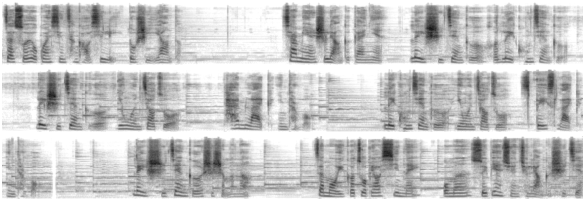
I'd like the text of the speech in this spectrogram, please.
在所有惯性参考系里都是一样的。下面是两个概念：类时间隔和类空间隔。类时间隔英文叫做 time-like interval，类空间隔英文叫做 space-like interval。类时间隔是什么呢？在某一个坐标系内。我们随便选取两个事件，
